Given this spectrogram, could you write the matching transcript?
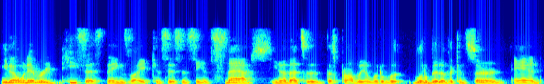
you know, whenever he says things like consistency and snaps, you know, that's a that's probably a little bit little bit of a concern. And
